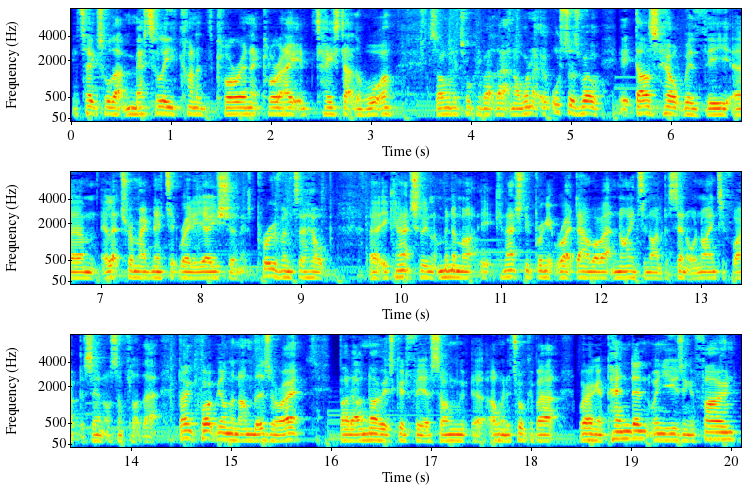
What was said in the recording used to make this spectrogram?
It takes all that metally kind of chlorinated, chlorinated taste out of the water. So I'm going to talk about that. And I want to also as well, it does help with the um, electromagnetic radiation. It's proven to help. Uh, it can actually minimize. It can actually bring it right down by about 99% or 95% or something like that. Don't quote me on the numbers, all right? But I know it's good for you. So I'm, uh, I'm going to talk about wearing a pendant when you're using a phone,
